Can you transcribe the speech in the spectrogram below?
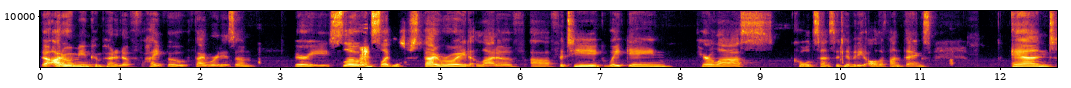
the autoimmune component of hypothyroidism. Very slow and sluggish thyroid, a lot of uh, fatigue, weight gain, hair loss, cold sensitivity, all the fun things. And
